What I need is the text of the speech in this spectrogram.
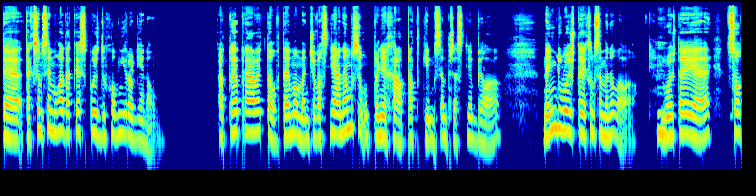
te, tak jsem se mohla také spojit s duchovní rodinou. A to je právě to, v té moment, že vlastně já nemusím úplně chápat, kým jsem přesně byla. Není důležité, jak jsem se jmenovala. Hmm. Důležité je, co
